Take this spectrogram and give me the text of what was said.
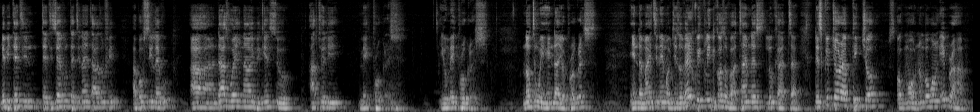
maybe 13, 37, 39,000 feet above sea level. Uh, and that's where now it begins to actually make progress. You make progress. Nothing will hinder your progress in the mighty name of Jesus. Very quickly, because of our time, let's look at uh, the scriptural pictures of more. Number one, Abraham.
